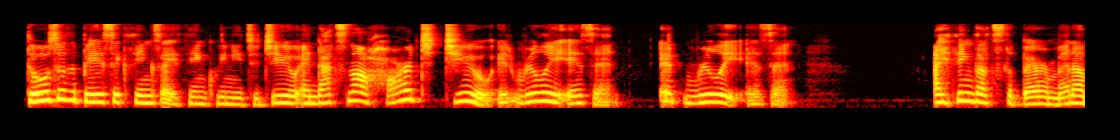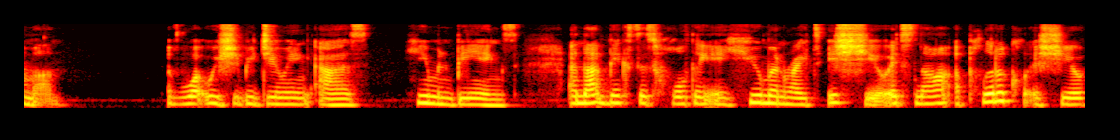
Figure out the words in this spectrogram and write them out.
those are the basic things I think we need to do. And that's not hard to do. It really isn't. It really isn't. I think that's the bare minimum of what we should be doing as human beings. And that makes this whole thing a human rights issue. It's not a political issue,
